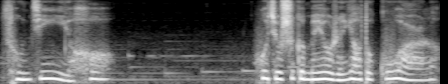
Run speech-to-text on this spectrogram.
从今以后，我就是个没有人要的孤儿了。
